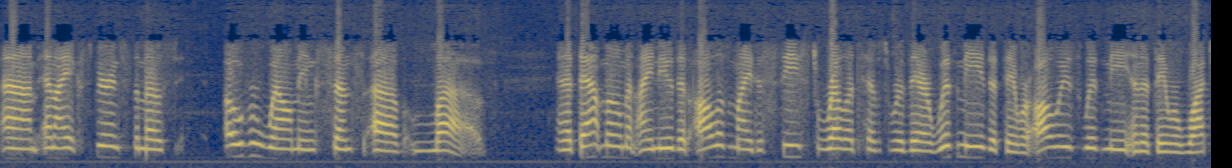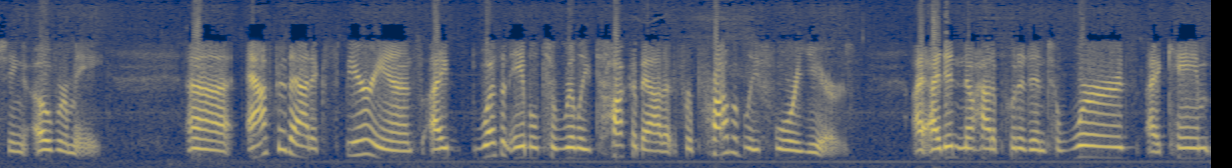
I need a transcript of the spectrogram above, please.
um, and I experienced the most overwhelming sense of love and at that moment, I knew that all of my deceased relatives were there with me, that they were always with me, and that they were watching over me. Uh, after that experience, I wasn't able to really talk about it for probably four years. I, I didn't know how to put it into words. I came,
